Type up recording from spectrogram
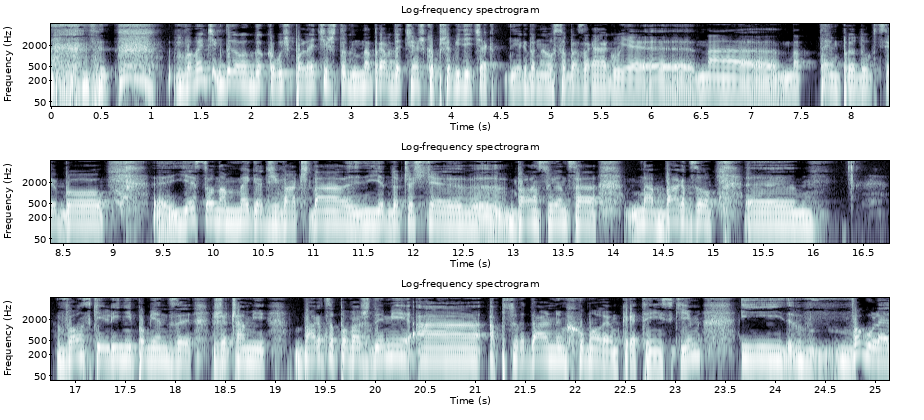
w momencie, gdy go komuś polecisz, to naprawdę ciężko przewidzieć, jak, jak dana osoba zareaguje e, na, na tę produkcję, bo e, jest ona mega dziwaczna, jednocześnie balansująca na bardzo e, wąskiej linii pomiędzy rzeczami bardzo poważnymi, a absurdalnym humorem kretyńskim. I w ogóle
